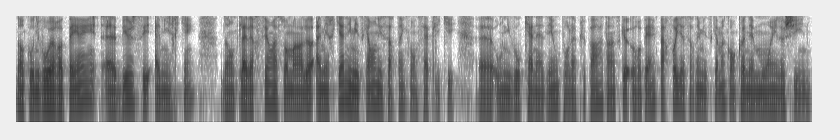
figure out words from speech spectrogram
Donc, au niveau européen, euh, Beer, c'est américain. Donc, la version à ce moment-là américaine, les médicaments, on est certain qu'ils vont s'appliquer euh, au niveau canadien ou pour la plupart, tandis que européen, parfois, il y a certains médicaments qu'on connaît moins là, chez nous.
